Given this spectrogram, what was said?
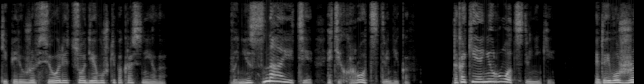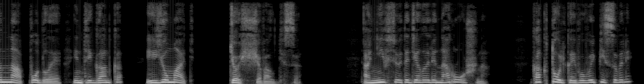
Теперь уже все лицо девушки покраснело. Вы не знаете этих родственников. Да какие они родственники? Это его жена, подлая интриганка, и ее мать, теща Валдиса. Они все это делали нарочно. Как только его выписывали,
